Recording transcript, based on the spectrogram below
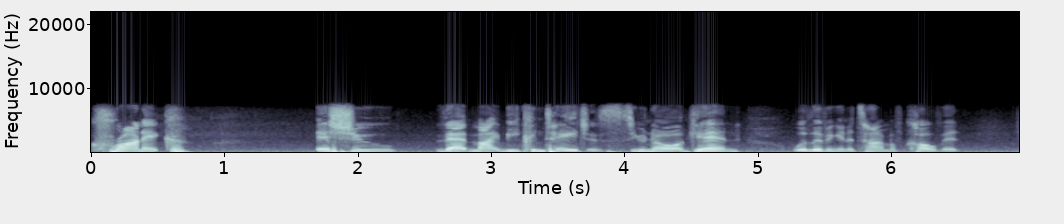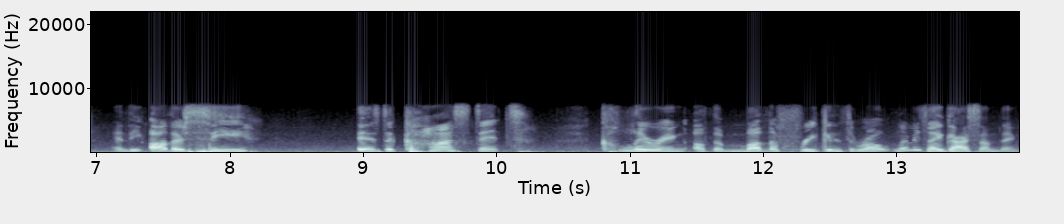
chronic issue that might be contagious? You know, again, we're living in a time of COVID. And the other C is the constant clearing of the mother freaking throat. Let me tell you guys something.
